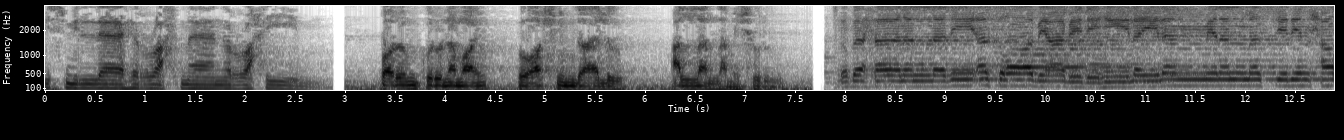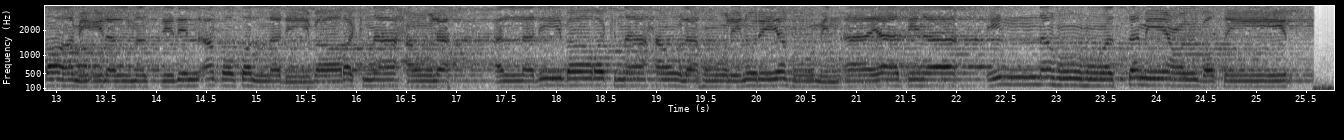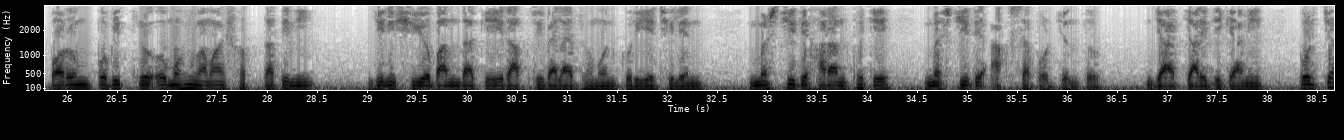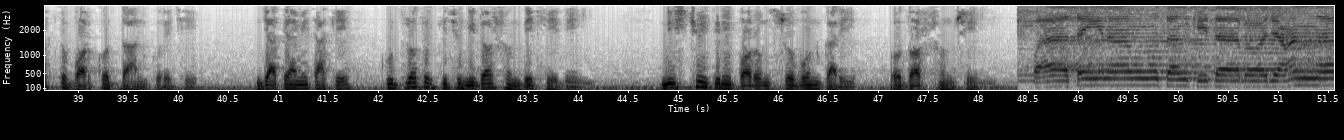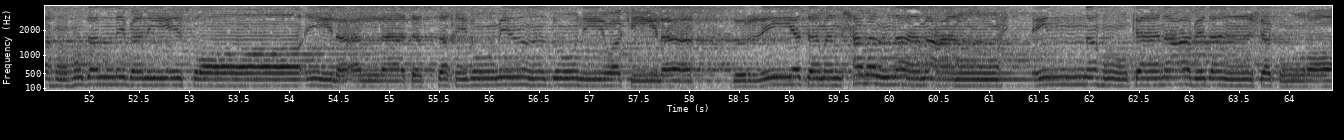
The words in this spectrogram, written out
بسم الله الرحمن الرحيم পরম করুণাময় ও অসীম দয়ালু আল্লাহর নামে শুরু سبحان الذي أسرى بعبده ليلا من المسجد الحرام إلى المسجد الأقصى الذي باركنا حوله الذي باركنا حوله لنريه من آياتنا إنه هو السميع البصير পরম পবিত্র ও মহিমাময় সত্তা তিনি যিনি স্বীয় বান্দাকে রাত্রিবেলায় ভ্রমণ করিয়েছিলেন মসজিদে হারাম থেকে মসজিদে আকসা পর্যন্ত, যার চারিদিকে আমি পর্যাপ্ত বরকত দান করেছি, যাতে আমি তাকে কুদরতের কিছু নিদর্শন দেখিয়ে দেই। নিশ্চয়ই তিনি পরম শ্রবণকারী ও দর্শনশীল। وآتينا موسى الكتاب وجعلناه هدى لبني إسرائيل ألا تتخذوا من دوني وكيلا ذرية من حملنا مع نوح إنه كان عبدا شكورا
